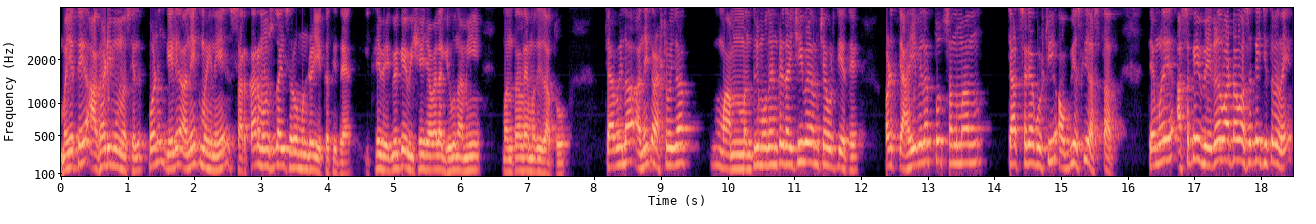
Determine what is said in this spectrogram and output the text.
म्हणजे ते आघाडी म्हणून असेल पण गेले अनेक महिने सरकार म्हणून सुद्धा ही सर्व मंडळी एकत्रित आहेत. इथले वेगवेगळे विषय ज्यावेळेला घेऊन आम्ही मंत्रालयामध्ये जातो. त्यावेळेला अनेक राष्ट्रवादीच्या मा- मंत्री महोदयांकडे जायची वेळ आमच्यावरती येते. पण त्याही वेळेला तोच सन्मान त्याच सगळ्या गोष्टी ऑब्व्हियसली असतात. त्यामुळे असं काही वेगळं वाटावं असं काही चित्र नाही.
